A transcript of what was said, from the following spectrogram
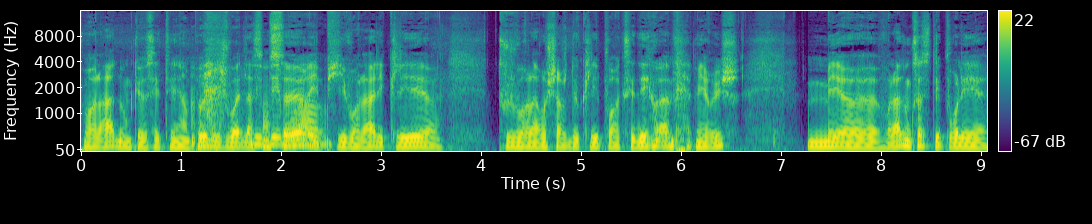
Voilà, donc euh, c'était un peu les joies de l'ascenseur et puis voilà, les clés, euh, toujours à la recherche de clés pour accéder à mes ruches. Mais euh, voilà, donc ça c'était pour les,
